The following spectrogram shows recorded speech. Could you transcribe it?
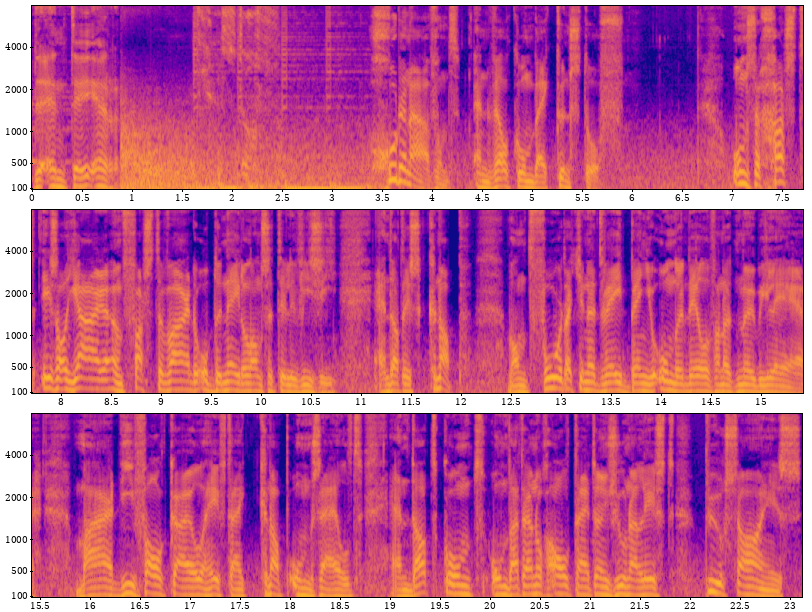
de NTR. Kunststof. Goedenavond en welkom bij Kunststof. Onze gast is al jaren een vaste waarde op de Nederlandse televisie. En dat is knap, want voordat je het weet ben je onderdeel van het meubilair. Maar die valkuil heeft hij knap omzeild. En dat komt omdat hij nog altijd een journalist puur sang is...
